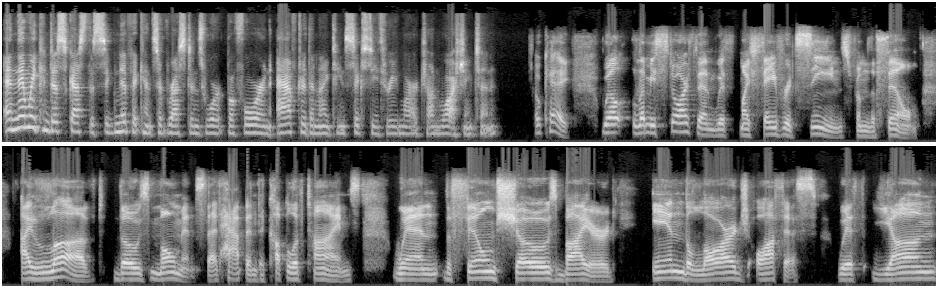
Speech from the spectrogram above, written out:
And then we can discuss the significance of Rustin's work before and after the 1963 March on Washington. Okay. Well, let me start then with my favorite scenes from the film. I loved those moments that happened a couple of times when the film shows Bayard in the large office with young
